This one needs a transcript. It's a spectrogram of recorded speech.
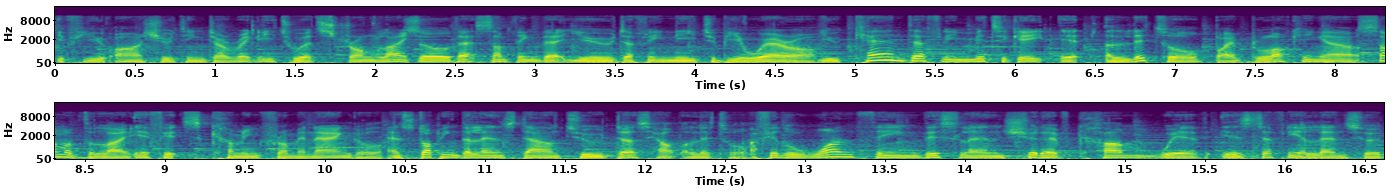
if you are shooting directly towards strong light, so that's something that you definitely need to be aware of. You can definitely mitigate it a little by blocking out some of the light if it's coming from an angle, and stopping the lens down too does help a little. I feel the one thing this lens should have come with is definitely a lens hood,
